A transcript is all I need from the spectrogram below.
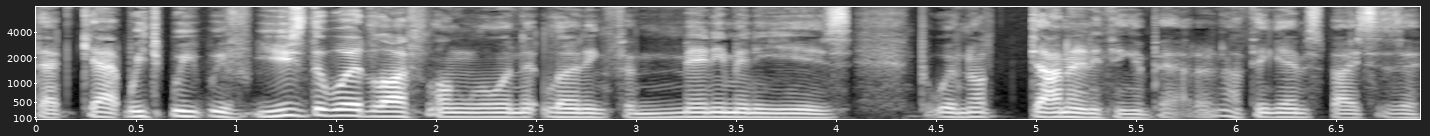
that gap. We, we we've used the word lifelong learning for many many years, but we've not done anything about it. And I think MSpace is a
